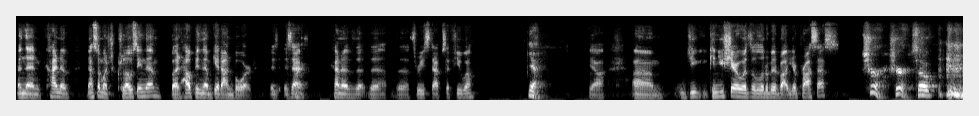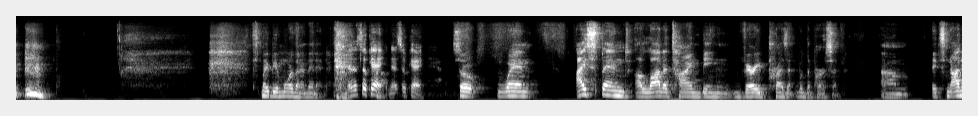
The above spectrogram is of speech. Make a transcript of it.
and then kind of not so much closing them, but helping them get on board. Is, is that right. kind of the, the, the three steps, if you will? Yeah. Yeah. Um, do you, can you share with a little bit about your process? Sure, sure. So this might be more than a minute. Yeah, that's okay. That's okay. So when I spend a lot of time being very present with the person. Um, it's not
